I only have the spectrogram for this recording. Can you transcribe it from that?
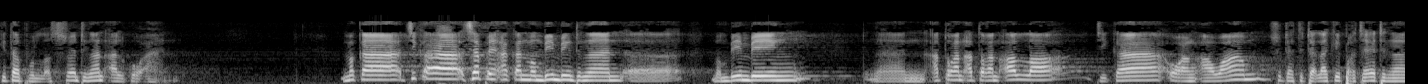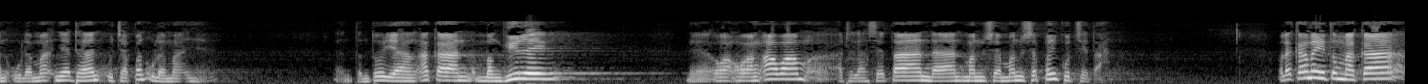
kitabullah sesuai dengan Al-Quran. Maka jika siapa yang akan membimbing dengan uh, membimbing dengan aturan-aturan Allah jika orang awam sudah tidak lagi percaya dengan ulamanya dan ucapan ulamanya. Dan tentu yang akan menggiring orang-orang awam adalah setan dan manusia-manusia pengikut setan. Oleh karena itu maka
